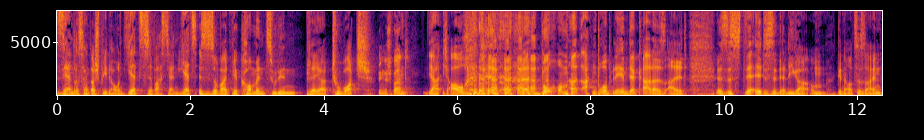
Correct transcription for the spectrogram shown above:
Sehr interessanter Spieler. Und jetzt, Sebastian, jetzt ist es soweit. Wir kommen zu den Player to Watch. Bin gespannt. Ja, ich auch. Denn Bochum hat ein Problem, der Kader ist alt. Es ist der älteste der Liga, um genau zu sein.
